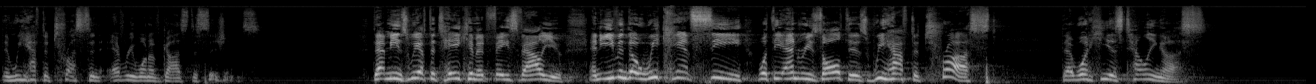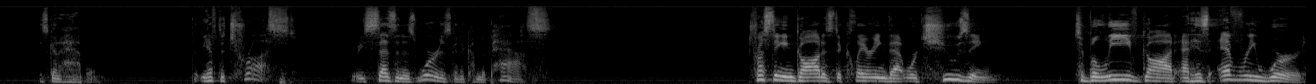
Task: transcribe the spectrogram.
then we have to trust in every one of God's decisions. That means we have to take him at face value. And even though we can't see what the end result is, we have to trust that what he is telling us is going to happen. That we have to trust what he says in his word is going to come to pass. Trusting in God is declaring that we're choosing to believe God at his every word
